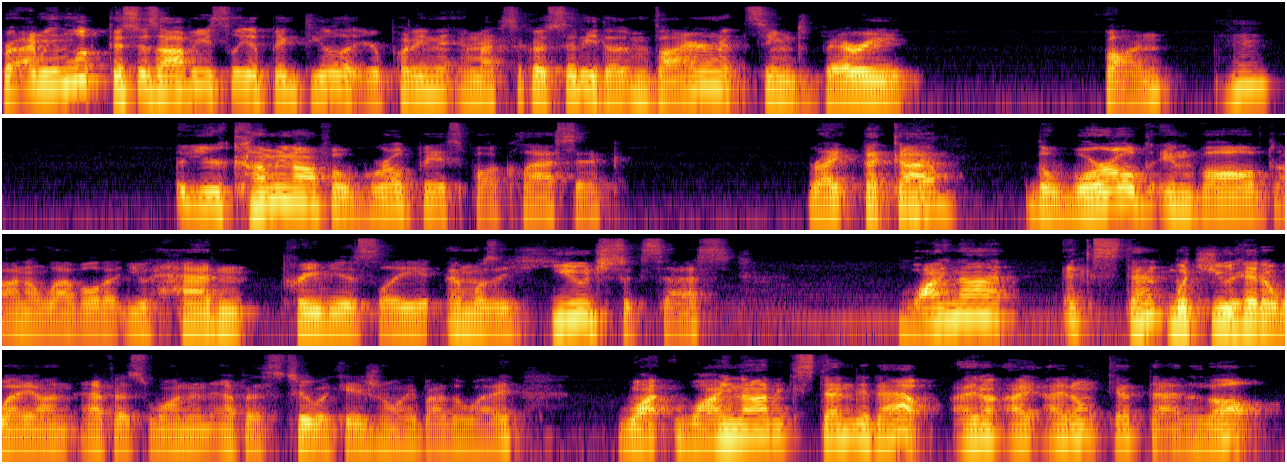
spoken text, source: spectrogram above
I mean, look, this is obviously a big deal that you're putting it in Mexico City. The environment seemed very fun. Mhm. You're coming off a World Baseball Classic, right? That got Yeah. the world involved on a level that you hadn't previously and was a huge success. Why not extend, which you hit away on FS1 and FS2 occasionally, by the way. Why why not extend it out? I don't I, I don't get that at all.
